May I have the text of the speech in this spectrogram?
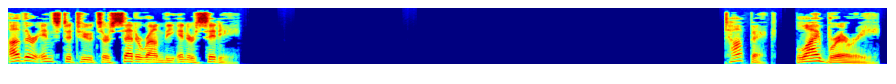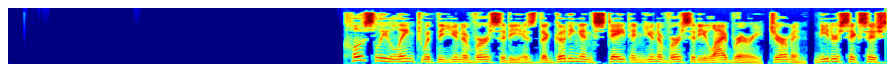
Other institutes are set around the inner city. Library Closely linked with the university is the Göttingen State and University Library German, Niedersächsische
